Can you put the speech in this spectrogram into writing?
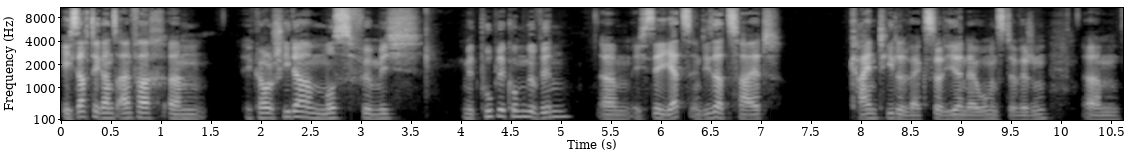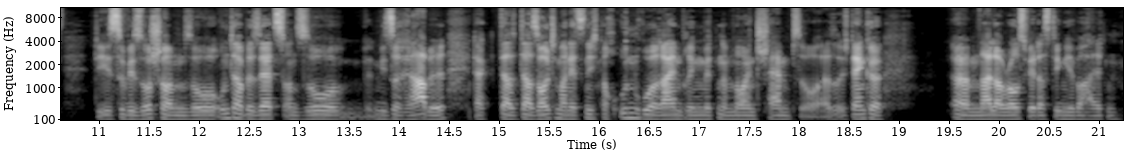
Ich sag dir ganz einfach, ähm, Hikaru Shida muss für mich mit Publikum gewinnen. Ähm, ich sehe jetzt in dieser Zeit keinen Titelwechsel hier in der Women's Division. Ähm, die ist sowieso schon so unterbesetzt und so miserabel. Da, da, da sollte man jetzt nicht noch Unruhe reinbringen mit einem neuen Champ. So, also ich denke, ähm, Nyla Rose wird das Ding hier behalten.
